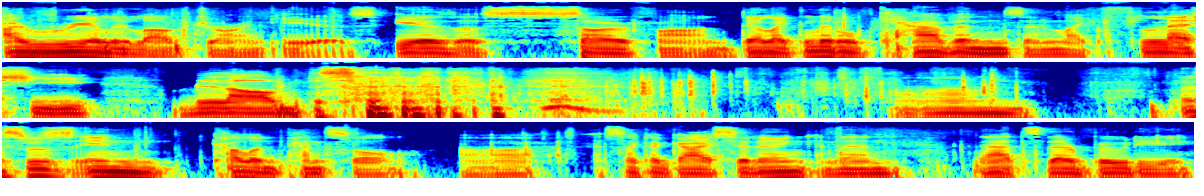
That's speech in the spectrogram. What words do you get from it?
I really love drawing ears. Ears are so fun. They're like little caverns and like fleshy blobs. um, this was in colored pencil. Uh, it's like a guy sitting and then that's their booty.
